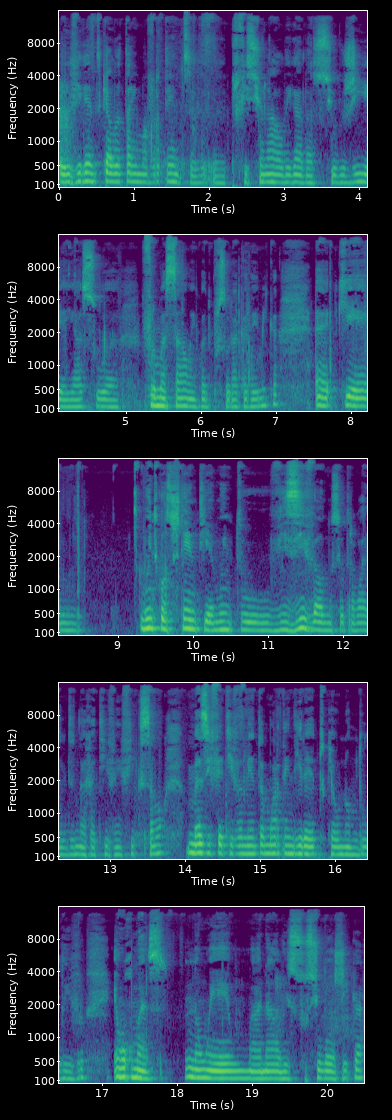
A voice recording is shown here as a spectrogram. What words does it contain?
É evidente que ela tem uma vertente uh, profissional ligada à sociologia e à sua formação enquanto professora académica, uh, que é muito consistente e é muito visível no seu trabalho de narrativa em ficção, mas efetivamente A Morte em Direto, que é o nome do livro, é um romance. Não é uma análise sociológica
